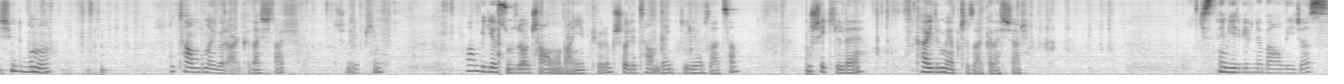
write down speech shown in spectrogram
Şimdi bunu bu tam buna göre arkadaşlar. Şunu yapayım. Ben biliyorsunuz ölçü almadan yapıyorum. Şöyle tam denk geliyor zaten. Bu şekilde kaydırma yapacağız arkadaşlar. İkisini birbirine bağlayacağız.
